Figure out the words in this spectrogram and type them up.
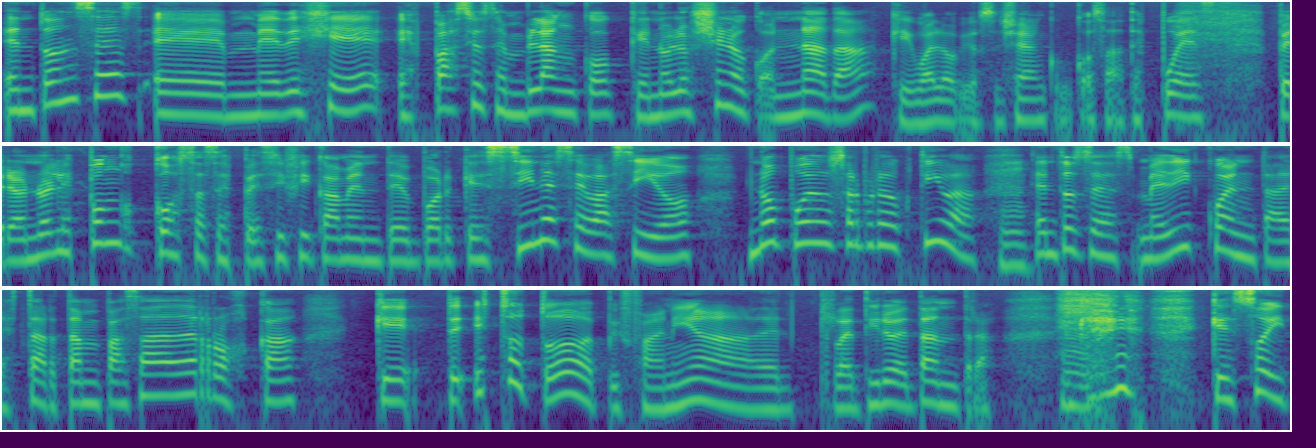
Entonces eh, me dejé espacios en blanco que no los lleno con nada, que igual obvio se llenan con cosas después, pero no les pongo cosas específicamente porque sin ese vacío no puedo ser productiva. Entonces me di cuenta de estar tan pasada de rosca que de- esto todo epifanía del retiro de Tantra, que, que soy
